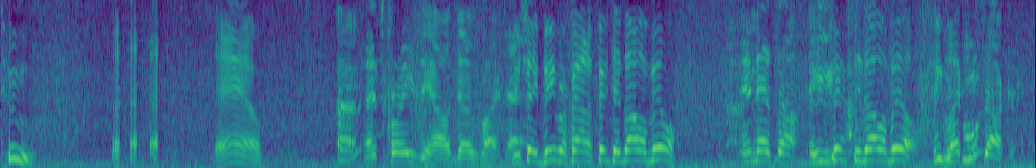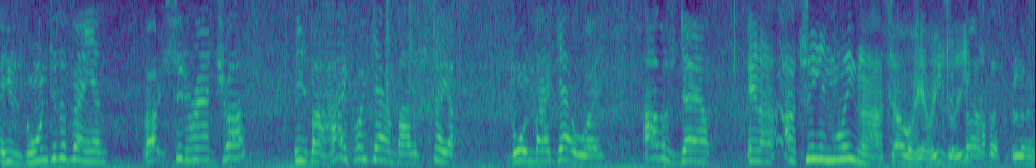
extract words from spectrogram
Two. Damn. Uh, that's crazy how it does like that. You say Beaver found a fifty dollar bill? and that's a He, Fifty dollar bill. he, was lucky going, sucker. he was going to the van. Right, you see the red truck? He's about halfway down by the steps, going back that way. I was down, and I, I see him leaving. I said, oh, hell, he's leaving. Probably blew,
